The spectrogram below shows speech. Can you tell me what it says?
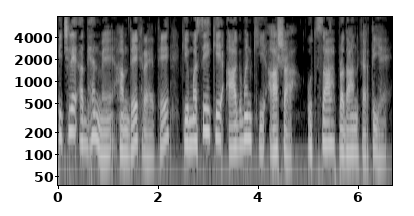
पिछले अध्ययन में हम देख रहे थे कि मसीह के आगमन की आशा उत्साह प्रदान करती है,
